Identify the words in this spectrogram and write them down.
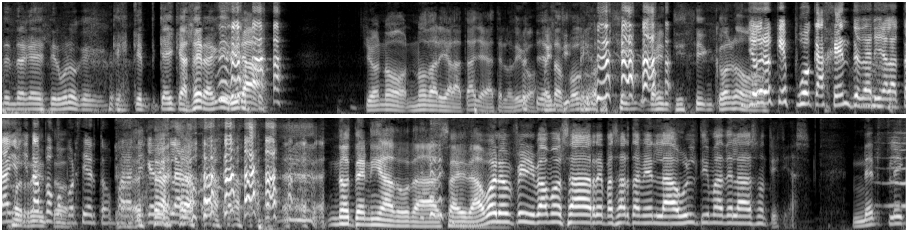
tendrá que decir, bueno, ¿qué, qué- qué- qué hay que hacer aquí? Mira, yo no, no daría la talla, ya te lo digo. Yo tampoco. 25, 25 no. Yo creo que poca gente daría la talla. Yo Correcto. tampoco, por cierto, para que quede claro. No tenía dudas, Aida. Bueno, en fin, vamos a repasar también la última de las noticias. Netflix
